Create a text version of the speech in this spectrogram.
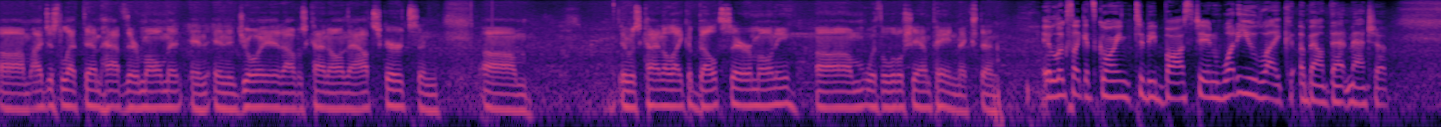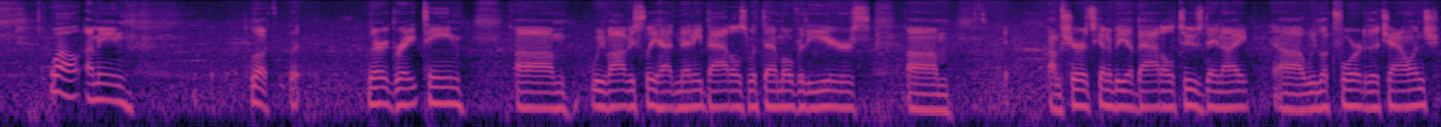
um, I just let them have their moment and, and enjoy it. I was kind of on the outskirts and. Um, it was kind of like a belt ceremony um, with a little champagne mixed in. It looks like it's going to be Boston. What do you like about that matchup? Well, I mean, look, they're a great team. Um, we've obviously had many battles with them over the years. Um, I'm sure it's going to be a battle Tuesday night. Uh, we look forward to the challenge.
